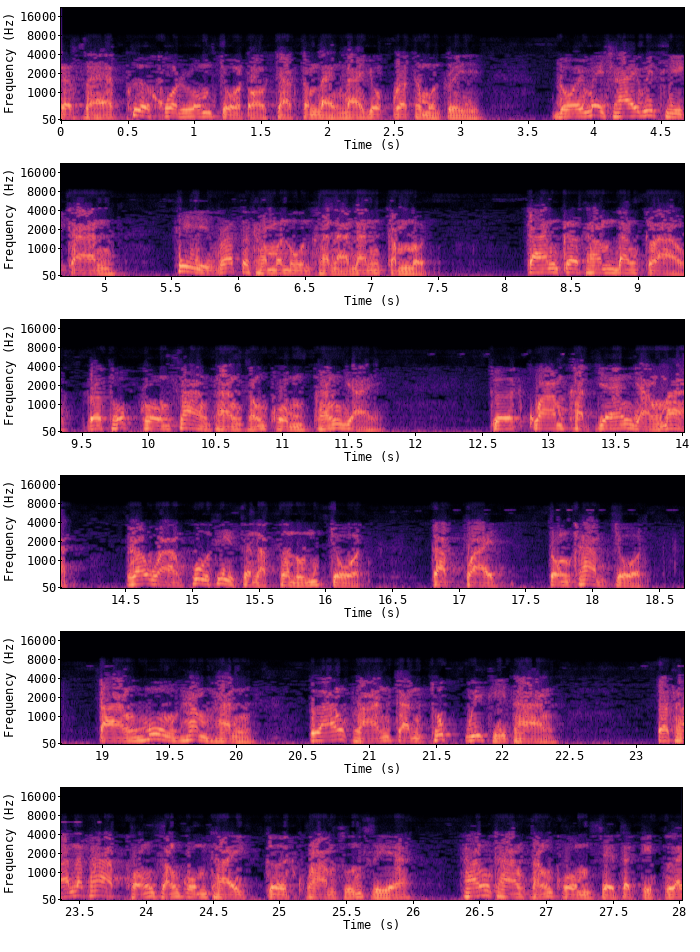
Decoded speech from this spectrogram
กระแสเพื่อโค่นล้มโจทย์ออกจากตำแหน่งนายกรัฐมนตรี โดยไม่ใช้วิธีการที่รัฐธรรมนูญขณะนั้นกำหนด การกระทำดังกล่าวกระทบโครงสร้างทางสังคมครั้งใหญ่ เกิดความขัดแย้งอย่างมาก ระหว่างผู้ที่สนับสนุนโจทย์กับฝ่ายตรงข้ามโจทย์ ต่างมุ่งห้ามหันล้างผลาญกันทุกวิถีทาง สถานภาพของสังคมไทยเกิดความสูญเสีย ทั้งทางสังคมเศรษฐกิจและ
